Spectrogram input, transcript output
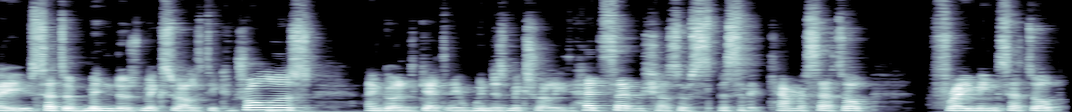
a set of Windows Mixed Reality controllers. I'm going to get a Windows Mixed Reality headset, which has a specific camera setup, framing setup,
